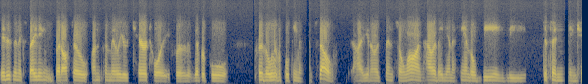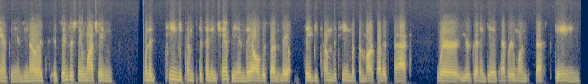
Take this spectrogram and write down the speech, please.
it is an exciting but also unfamiliar territory for Liverpool for the Liverpool team itself. Uh, you know, it's been so long. How are they going to handle being the defending champions? You know, it's it's interesting watching when a team becomes defending champion, they all of a sudden they they become the team with the mark on its back, where you're going to get everyone's best game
